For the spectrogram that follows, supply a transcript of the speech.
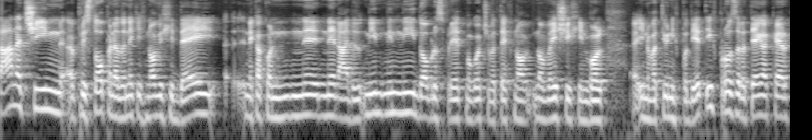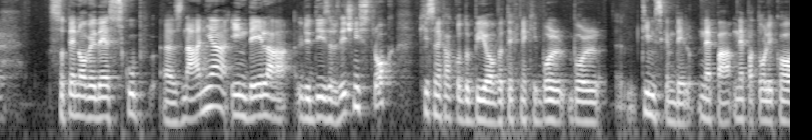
ta način eh, pristopanja do nekih novih idej eh, nekako ne, ne najde, ni, ni, ni dobro sprejet, mogoče v teh nov, novejših in bolj eh, inovativnih podjetjih, prav zaradi tega, ker so te nove ideje skup znanja in dela ljudi iz različnih strok, ki se nekako dobijo v teh nekih bolj, bolj timskem delu, ne pa, ne pa toliko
